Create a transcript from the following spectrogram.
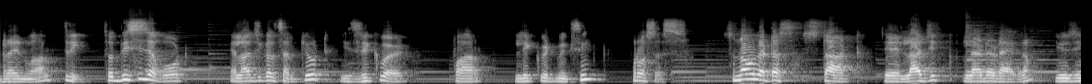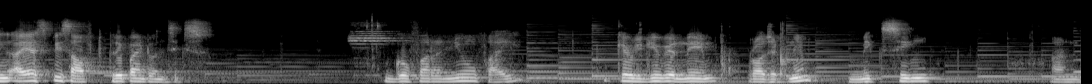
drain valve 3. So this is about a logical circuit is required for liquid mixing process. So now let us start a logic ladder diagram using ISP Soft 3.16 go for a new file okay we'll give you a name project name mixing and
